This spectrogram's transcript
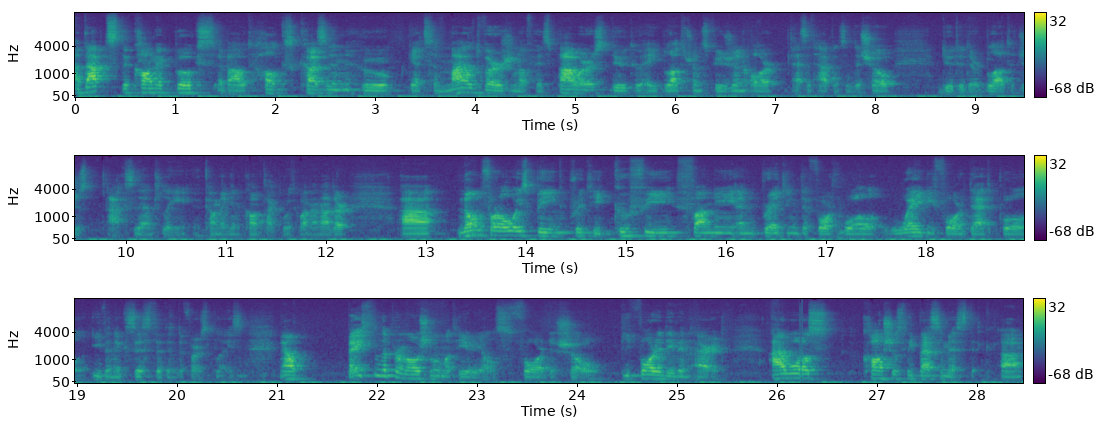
Adapts the comic books about Hulk's cousin who gets a mild version of his powers due to a blood transfusion, or as it happens in the show, due to their blood just accidentally coming in contact with one another. Uh, known for always being pretty goofy, funny, and breaking the fourth wall way before Deadpool even existed in the first place. Now, based on the promotional materials for the show, before it even aired, I was cautiously pessimistic. Um,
